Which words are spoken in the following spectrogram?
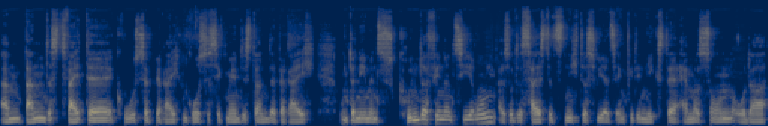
Ähm, dann das zweite große Bereich, ein großes Segment ist dann der Bereich Unternehmensgründerfinanzierung. Also das heißt jetzt nicht, dass wir jetzt irgendwie die nächste Amazon oder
